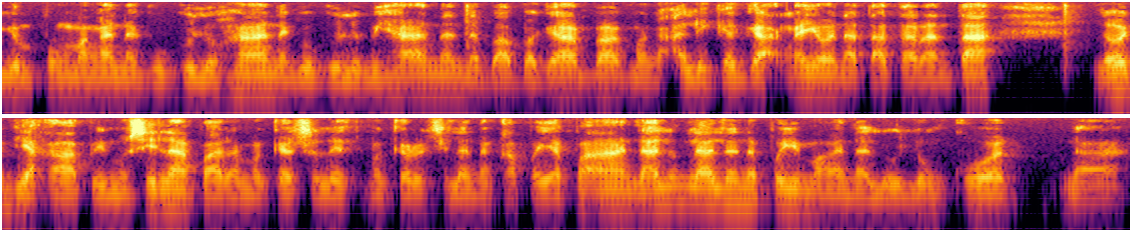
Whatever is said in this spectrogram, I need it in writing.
yung pong mga naguguluhan, nagugulumihanan, nababagabag, mga aligaga ngayon natataranta, Lord, yakapin mo sila para magkaroon, magkaroon sila ng kapayapaan, lalong-lalo na po yung mga nalulungkot na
